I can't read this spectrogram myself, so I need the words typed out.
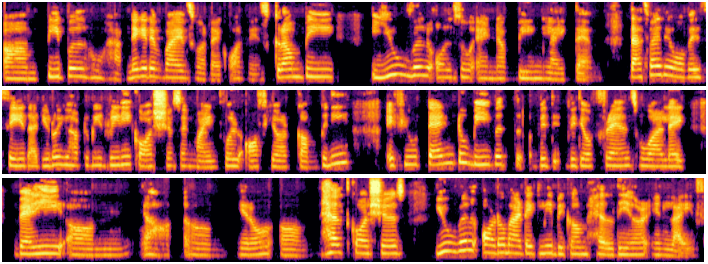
um, people who have negative vibes, who are like always grumpy, you will also end up being like them. That's why they always say that you know you have to be really cautious and mindful of your company. If you tend to be with with, with your friends who are like very um, uh, um, you know um, health cautious, you will automatically become healthier in life.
